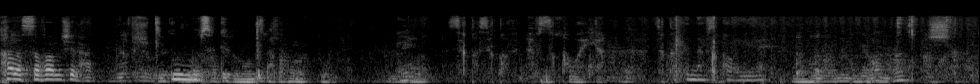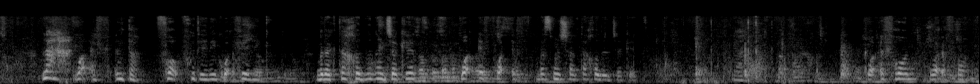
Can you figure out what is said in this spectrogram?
خلص ça va مشي الحال ثقة ثقة في النفس قوية. ثقة في النفس قوية. لا لا وقف. انت فوق فوت هنيك وقف هنيك بدك تاخذ منها الجاكيت؟ وقف وقف. بس مشان تاخذ الجاكيت. وقف هون وقف هون.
